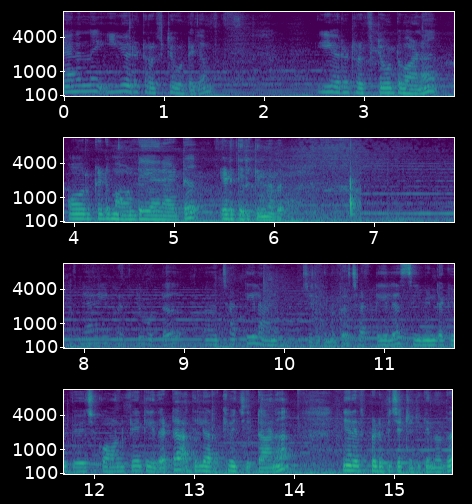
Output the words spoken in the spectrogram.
ഞാനിന്ന് ഈ ഒരു ട്രിഫ്റ്റ് വുഡിലും ഈ ഒരു ഡ്രിഫ്റ്റ് വുഡുമാണ് ഓർക്കിഡ് മൗണ്ട് ചെയ്യാനായിട്ട് എടുത്തിരിക്കുന്നത്. ഞാൻ ഈ ഡ്രിഫ്റ്റ് വുഡ് ചട്ടിയിലാണ് വെച്ചിരിക്കുന്നത്. ചട്ടിയിൽ സിമെന്റൊക്കെ ഉപയോഗിച്ച് കോൺക്രീറ്റ് ചെയ്തിട്ട് അതിലിറക്കി വെച്ചിട്ടാണ് ഞാനിത് പിടിപ്പിച്ചിട്ടിരിക്കുന്നത്.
